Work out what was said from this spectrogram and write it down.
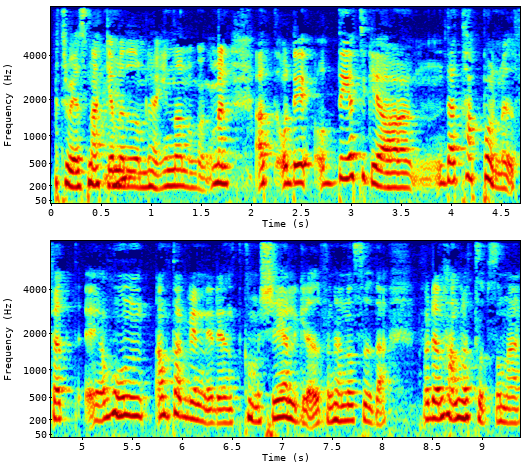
Jag tror jag snackade med dig om det här innan någon gång. Men att, och, det, och det tycker jag, där tappar hon mig. För att eh, hon, antagligen är det en kommersiell grej från hennes sida. För den handlar typ som här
